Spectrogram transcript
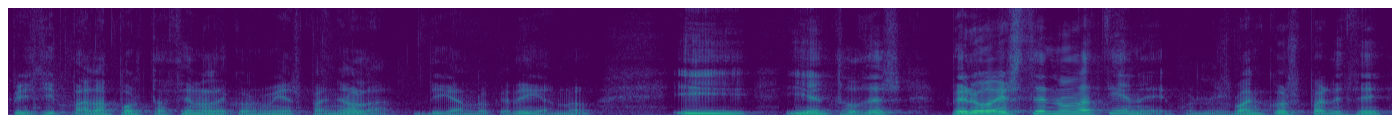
principal aportación a la economía española, digan lo que digan. Y, entonces, pero este no la tiene, pues los bancos parece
